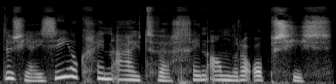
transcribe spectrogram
Dus jij ziet ook geen uitweg, geen andere opties.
